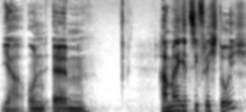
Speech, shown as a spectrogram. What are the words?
Ja, und ähm, haben wir jetzt die Pflicht durch?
